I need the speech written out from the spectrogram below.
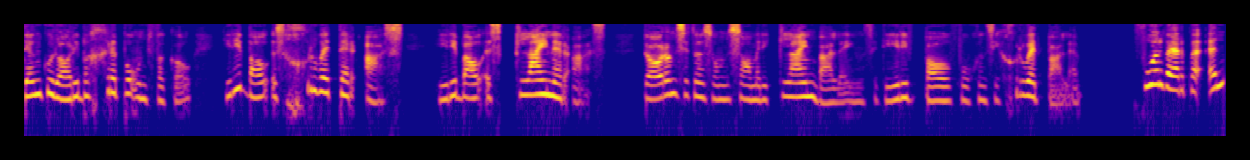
dink hoe daardie begrippe ontwikkel. Hierdie bal is groter as, hierdie bal is kleiner as. Daarom sit ons hom saam met die klein balle en ons het hierdie bal volgens die groot balle. Voorwerpe in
